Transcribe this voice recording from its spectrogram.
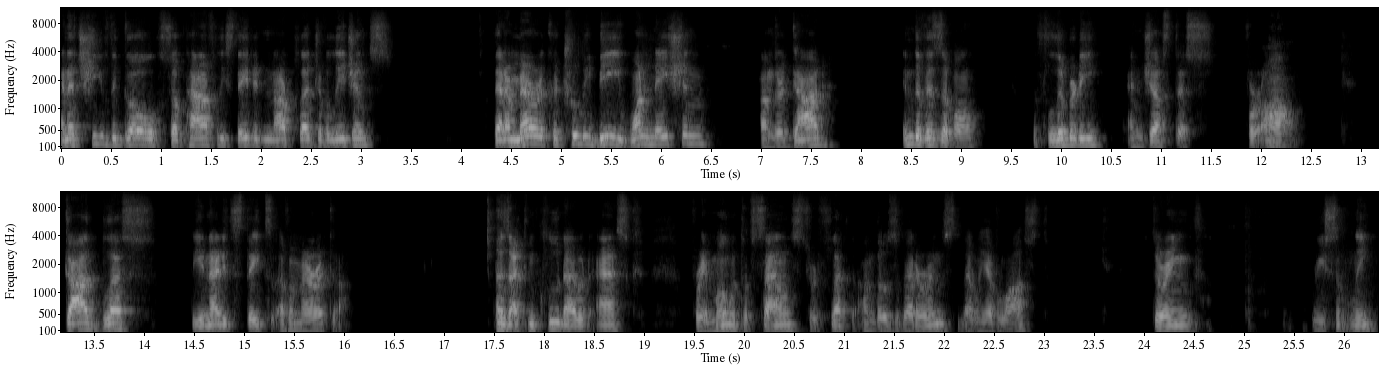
and achieve the goal so powerfully stated in our Pledge of Allegiance that America truly be one nation under God, indivisible, with liberty and justice for all. God bless the United States of America. As I conclude, I would ask for a moment of silence to reflect on those veterans that we have lost during recently,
